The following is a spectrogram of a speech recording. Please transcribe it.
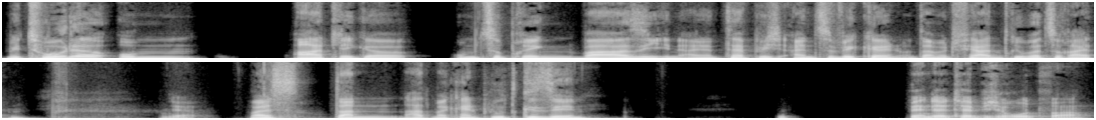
Methode, um Adlige umzubringen, war sie in einen Teppich einzuwickeln und damit Pferden drüber zu reiten. Ja. Weil dann hat man kein Blut gesehen. Wenn der Teppich rot war.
